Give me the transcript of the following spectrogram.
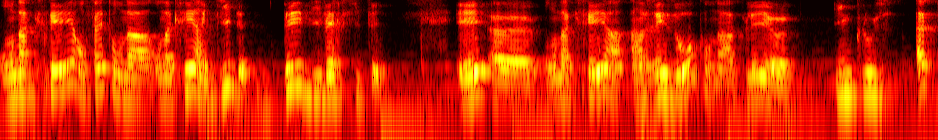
on a créé, en fait, on a, on a créé un guide des diversités. Et euh, on a créé un, réseau qu'on a appelé euh, Incluse Up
